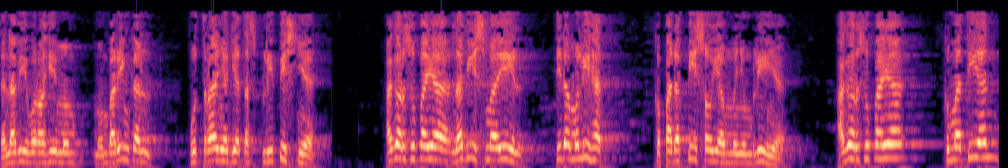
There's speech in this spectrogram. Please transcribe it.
Dan Nabi Ibrahim membaringkan putranya di atas pelipisnya agar supaya Nabi Ismail tidak melihat kepada pisau yang menyembelihnya agar supaya kematian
